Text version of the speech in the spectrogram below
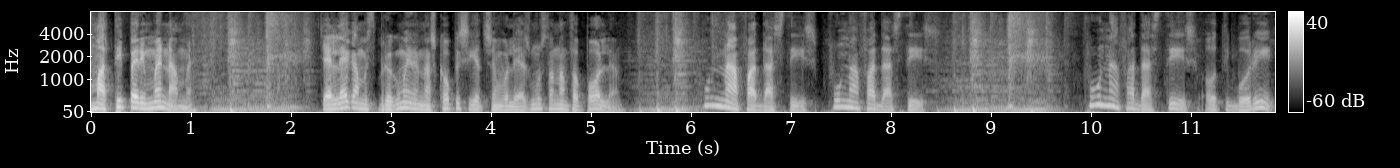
Μα τι περιμέναμε. Και λέγαμε στην προηγούμενη ανασκόπηση για τους εμβολιασμούς των ανθοπόλεων. Πού να φανταστείς, πού να φανταστείς, πού να φανταστείς ότι μπορεί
